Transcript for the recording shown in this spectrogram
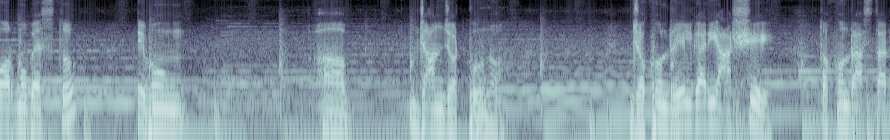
কর্মব্যস্ত এবং যানজটপূর্ণ। যখন রেলগাড়ি আসে, তখন রাস্তার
